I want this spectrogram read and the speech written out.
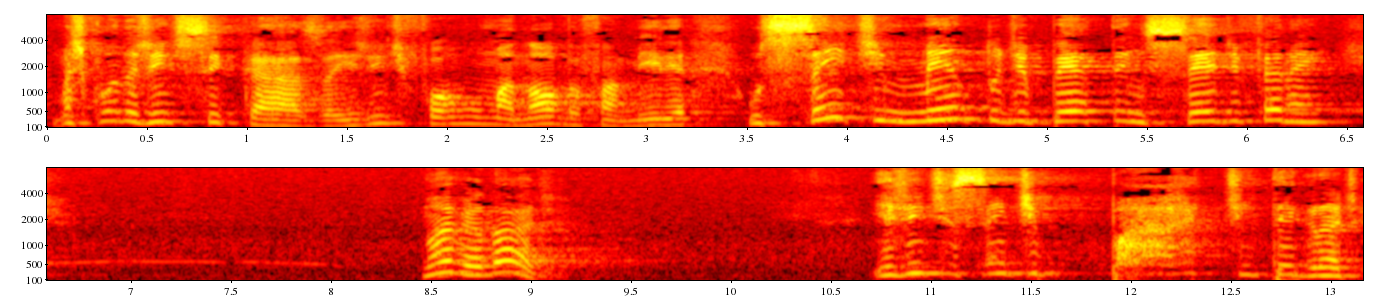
Mas quando a gente se casa e a gente forma uma nova família, o sentimento de pertencer é diferente. Não é verdade? E a gente sente parte integrante.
